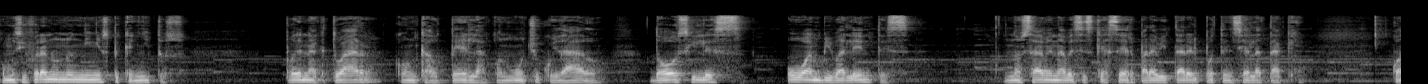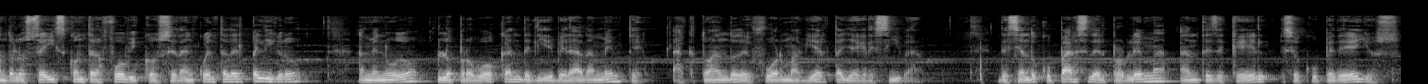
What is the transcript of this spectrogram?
como si fueran unos niños pequeñitos. Pueden actuar con cautela, con mucho cuidado, dóciles o ambivalentes. No saben a veces qué hacer para evitar el potencial ataque. Cuando los seis contrafóbicos se dan cuenta del peligro, a menudo lo provocan deliberadamente, actuando de forma abierta y agresiva deseando ocuparse del problema antes de que él se ocupe de ellos.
